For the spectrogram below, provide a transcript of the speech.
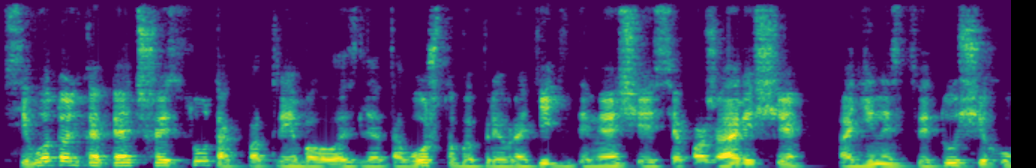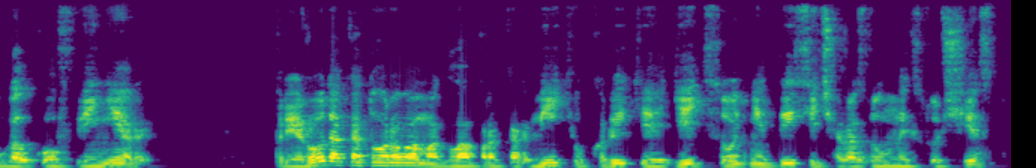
Всего только 5-6 суток потребовалось для того, чтобы превратить в дымящееся пожарище один из цветущих уголков Венеры природа которого могла прокормить, укрыть и одеть сотни тысяч разумных существ.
